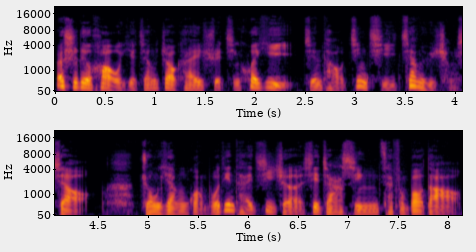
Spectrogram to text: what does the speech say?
二十六号也将召开水情会议，检讨近期降雨成效。中央广播电台记者谢嘉欣采访报道。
